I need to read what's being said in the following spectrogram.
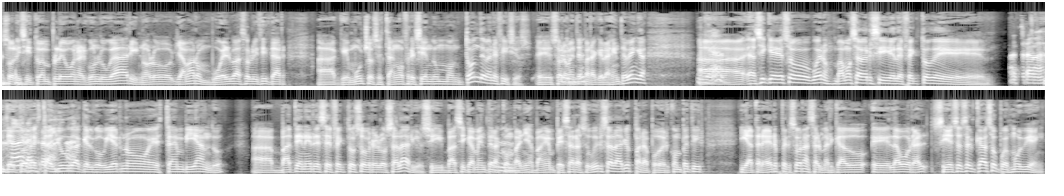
solicitó empleo en algún lugar y no lo llamaron, vuelva a solicitar a que muchos están ofreciendo un montón de beneficios eh, solamente para que la gente venga. Ah, así que eso, bueno, vamos a ver si el efecto de, trabajar. de toda esta trabajar. ayuda que el gobierno está enviando ah, va a tener ese efecto sobre los salarios. Y básicamente las compañías van a empezar a subir salarios para poder competir y atraer personas al mercado eh, laboral. Si ese es el caso, pues muy bien.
